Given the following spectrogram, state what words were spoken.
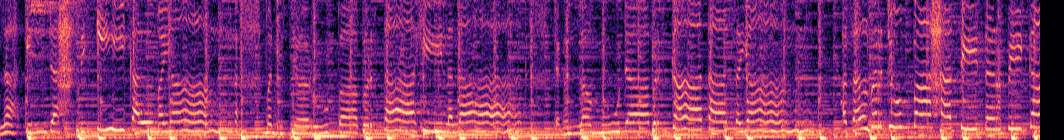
Sungguhlah indah si ikal mayang. Manisnya rupa bertahi lalat. Janganlah mudah berkata sayang. Asal berjumpa hati terpikat.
